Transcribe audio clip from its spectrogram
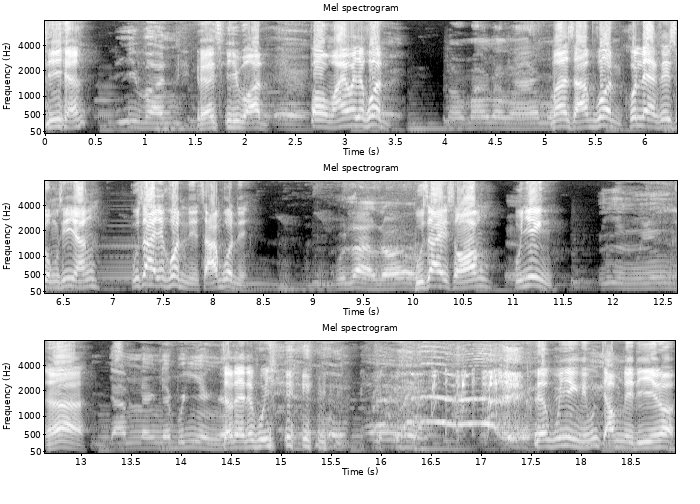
สีหยังที่บ้านเออสีบอลเป้าหมายว่าจะคน ต่อมามามามาสามคน คนแรกใส่ส่งสีหยังผู้ชายจะคนนี่สามคนนี่ บุญล่าล้อผู้ชายสองผู้หญิงผู้หญิงคนนี้เออจำนางในผู้หญิงจำได้นะผู้หญิงเรื่องผู้หญิงนี่มึงจำได้ดีเนาะ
